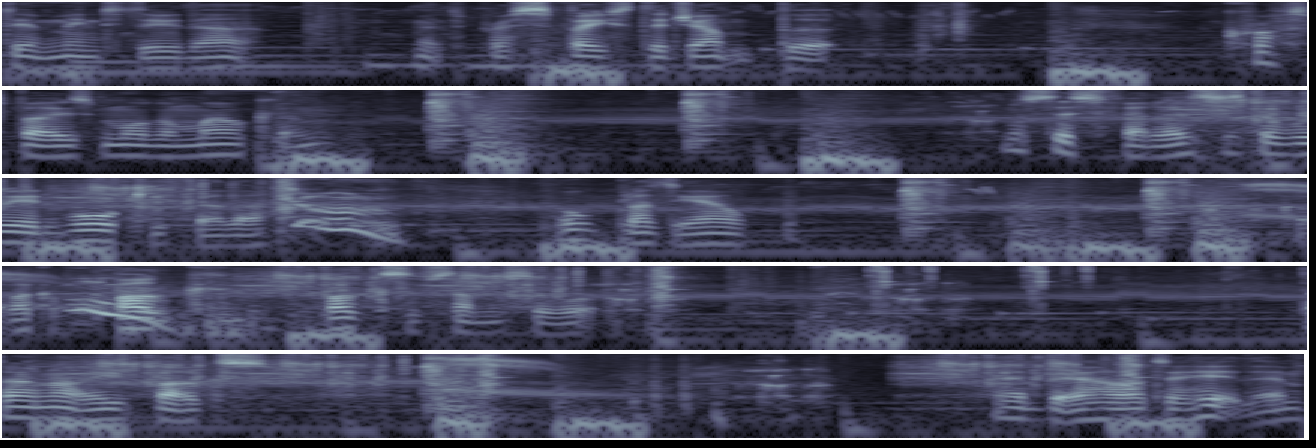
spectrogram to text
didn't mean to do that. Meant to press space to jump, but crossbow's more than welcome. What's this fella? This is the weird walkie fella. Oh, bloody hell. Got like a bug. Bugs of some sort. Don't like these bugs. They're a bit hard to hit them.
